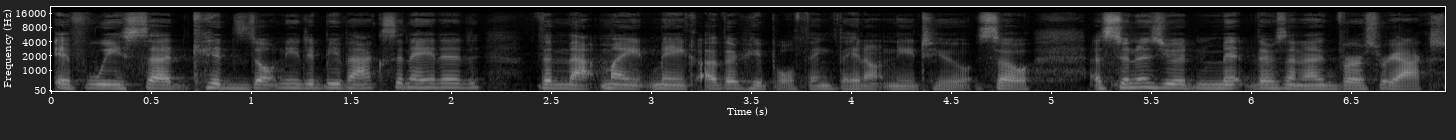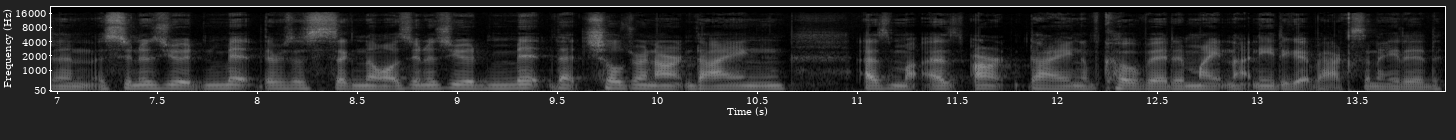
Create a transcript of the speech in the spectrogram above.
if we said kids don't need to be vaccinated, then that might make other people think they don't need to. So as soon as you admit there's an adverse reaction, as soon as you admit there's a signal, as soon as you admit that children aren't dying as, as aren't dying of COVID and might not need to get vaccinated,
